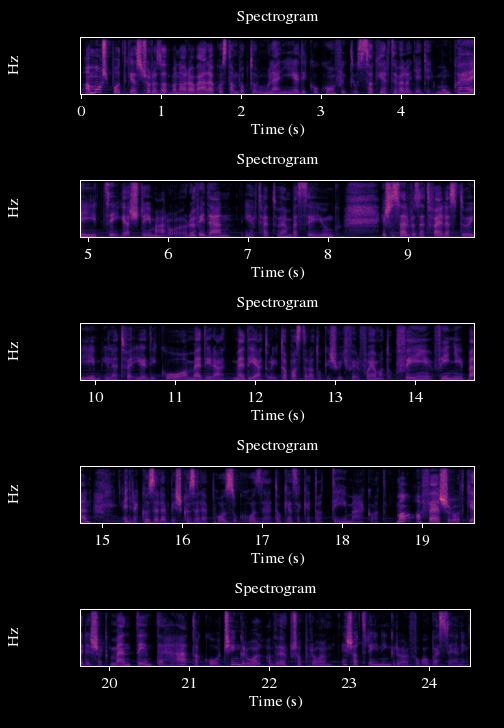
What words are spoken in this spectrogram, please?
A Most Podcast sorozatban arra vállalkoztam dr. Mulányi Ildikó konfliktus szakértővel, hogy egy-egy munkahelyi, céges témáról röviden, érthetően beszéljünk, és a szervezet fejlesztői, illetve Ildikó a mediá- mediátori tapasztalatok és ügyfél folyamatok fény- fényében egyre közelebb és közelebb hozzuk hozzátok ezeket a témákat. Ma a felsorolt kérdések mentén tehát a coachingról, a workshopról és a tréningről fogok beszélni.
